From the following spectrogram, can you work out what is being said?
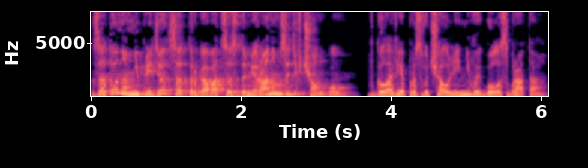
«Зато нам не придется торговаться с Домираном за девчонку», в голове прозвучал ленивый голос брата.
